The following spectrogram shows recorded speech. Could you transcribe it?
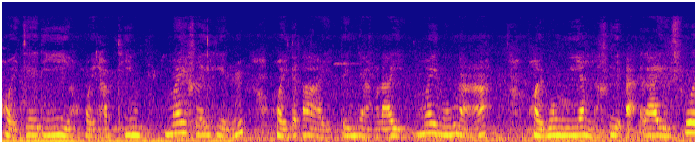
หอยเจดี หอยทับทิม ไม่เคยเห็น หอยกระต่ายเป็นอย่างไร ไม่รู้หนา หอยวงเวียนคืออะไรช่วย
